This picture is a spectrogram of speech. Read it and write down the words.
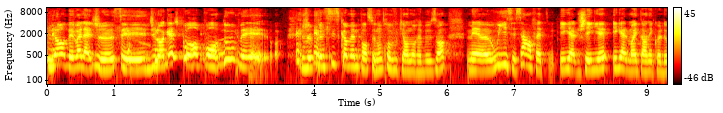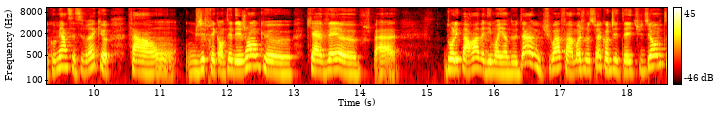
Non, mais voilà, c'est du langage courant pour nous, mais je précise quand même pour ceux d'entre vous qui en auraient besoin. Mais euh, oui, c'est ça en fait. J'ai ég- également été en école de commerce et c'est vrai que, enfin, j'ai fréquenté des gens que, qui avaient, euh, je sais pas, dont les parents avaient des moyens de dingue, tu vois. Enfin, moi, je me souviens quand j'étais étudiante,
